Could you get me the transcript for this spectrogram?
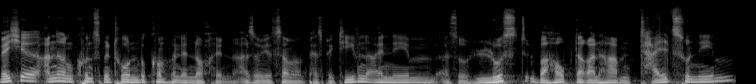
Welche anderen Kunstmethoden bekommt man denn noch hin? Also jetzt haben wir Perspektiven einnehmen, also Lust überhaupt daran haben, teilzunehmen,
